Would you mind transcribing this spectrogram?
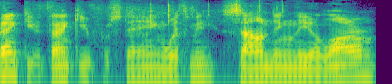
Thank you, thank you for staying with me, sounding the alarm.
